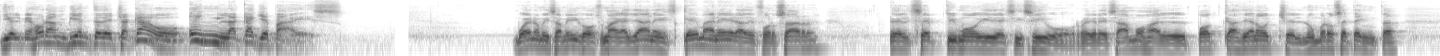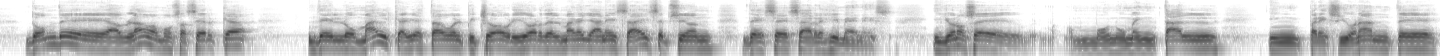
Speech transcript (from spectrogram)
y el mejor ambiente de Chacao en la calle Páez. Bueno, mis amigos Magallanes, qué manera de forzar el séptimo y decisivo. Regresamos al podcast de anoche, el número 70, donde hablábamos acerca de lo mal que había estado el picheo abridor del Magallanes, a excepción de César Jiménez. Y yo no sé, monumental, impresionante,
